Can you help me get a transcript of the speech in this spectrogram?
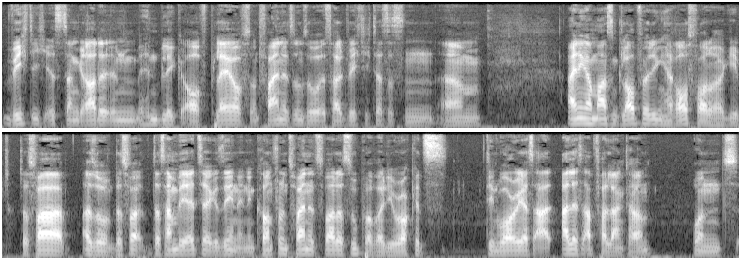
wichtig ist, dann gerade im Hinblick auf Playoffs und Finals und so, ist halt wichtig, dass es einen ähm, einigermaßen glaubwürdigen Herausforderer gibt. Das war, also, das war, das haben wir jetzt ja gesehen. In den Conference Finals war das super, weil die Rockets den Warriors alles abverlangt haben und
